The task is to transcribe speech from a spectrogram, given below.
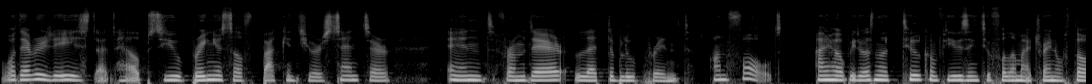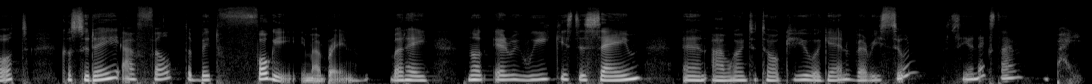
whatever it is that helps you bring yourself back into your center. And from there, let the blueprint unfold. I hope it was not too confusing to follow my train of thought, because today I felt a bit foggy in my brain. But hey, not every week is the same, and I'm going to talk to you again very soon. See you next time. Bye.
